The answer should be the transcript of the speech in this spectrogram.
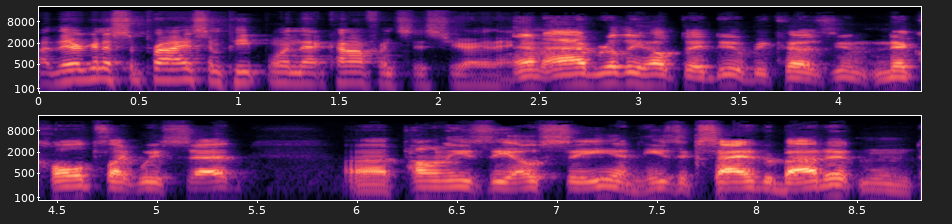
Uh, they're going to surprise some people in that conference this year, I think. And I really hope they do because you know, Nick Holtz, like we said, uh, Pony's the OC and he's excited about it. And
